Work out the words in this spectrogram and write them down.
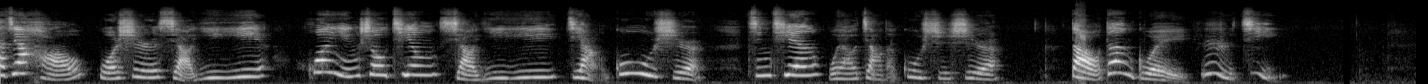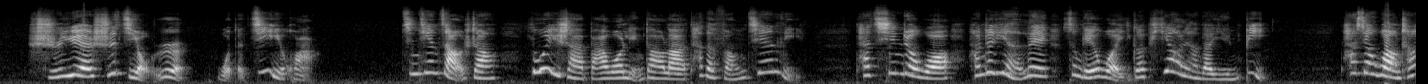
大家好，我是小依依，欢迎收听小依依讲故事。今天我要讲的故事是《捣蛋鬼日记》。十月十九日，我的计划。今天早上，路易莎把我领到了她的房间里，她亲着我，含着眼泪送给我一个漂亮的银币。他像往常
